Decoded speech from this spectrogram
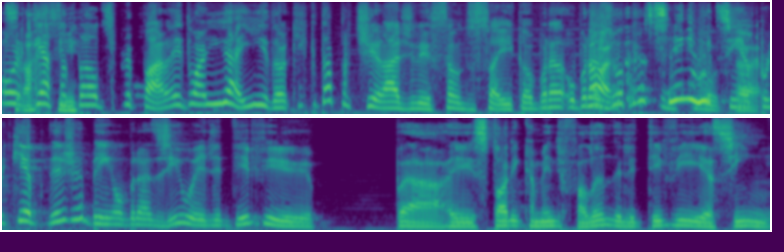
Orquestra tá despreparada. Eduardo, e aí, Eduardo, o que, que dá pra tirar de lição disso aí? Que o, Bra... o Brasil. Não, sim, sim, é porque, veja bem, o Brasil, ele teve, uh, historicamente falando, ele teve, assim,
